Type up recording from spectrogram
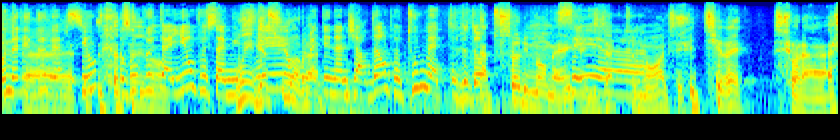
On a les deux Euh, versions. Donc on absolument. peut tailler, on peut s'amuser, Oui, bien sûr, on peut voilà. mettre des nains de jardin, on peut tout mettre dedans. Absolument, mais euh, exactement. Il suffit de tirer sur la.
